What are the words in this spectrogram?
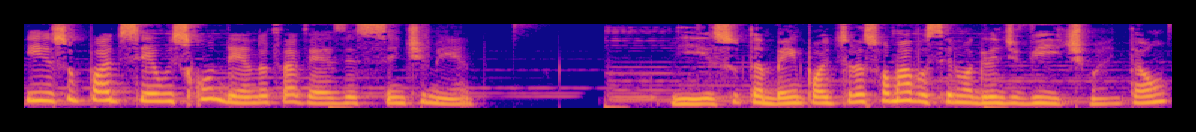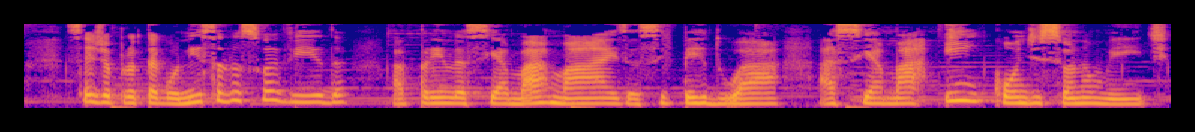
E isso pode ser eu escondendo através desse sentimento. E isso também pode transformar você numa grande vítima. Então, Seja protagonista da sua vida, aprenda a se amar mais, a se perdoar, a se amar incondicionalmente.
